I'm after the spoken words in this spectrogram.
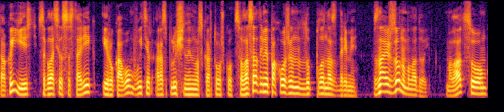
«Так и есть», — согласился старик и рукавом вытер расплющенный нос картошку с волосатыми, похожими на дупло ноздрями. Знаешь зону, молодой? Молодцом.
